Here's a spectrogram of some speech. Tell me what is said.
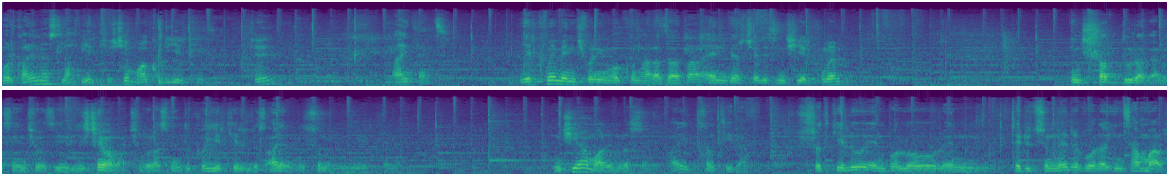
որ կարենաս լավ երկես, չէ, մաքուր երկես, չէ։ Այդ այնց։ Երկում եմ այն ինչ որ իմ հոգուն հարազատ է, այն վերջերս ինչ երկում եմ, ինչ շատ դուր է գալիս ինչ որ ես չեմ ամաչում, որ ասում են դու քո երկերը լս, այո, լսում եմ իմ երկերը։ Ինչի համար եմ լսում։ Այդ խնդիրը շտկելու այն բոլոր այն թերությունները, որը ինձ համար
